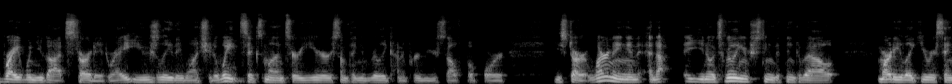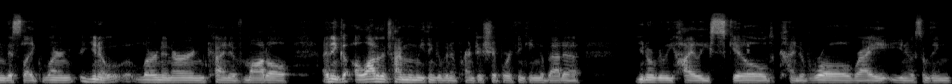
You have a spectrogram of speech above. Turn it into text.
right when you got started, right? Usually they want you to wait six months or a year or something and really kind of prove yourself before you start learning. And, and you know, it's really interesting to think about, Mardy, like you were saying, this like learn, you know, learn and earn kind of model. I think a lot of the time when we think of an apprenticeship, we're thinking about a, you know, really highly skilled kind of role, right? You know, something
